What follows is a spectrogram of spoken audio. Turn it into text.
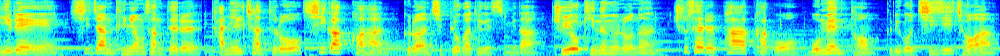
미래의 시장 균형 상태를 단일 차트로 시각화한 그러한 지표가 되겠습니다. 주요 기능으로는 추세를 파악하고 모멘텀 그리고 지지 저항,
